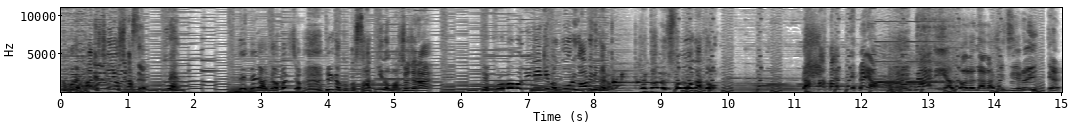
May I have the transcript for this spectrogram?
ここでパネ信用します。上。うわどうしよう。ていうかここさっきの場所じゃない？でこのまま右行けばゴールがあるみたいな。いや多分そうだと。なんでよ。何よこの流しずるいって。え？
